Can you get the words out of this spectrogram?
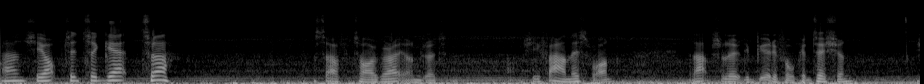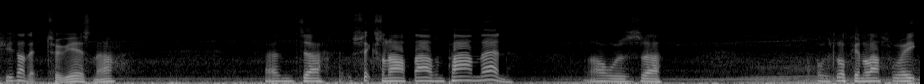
And she opted to get uh, herself a Tiger 800 she found this one in absolutely beautiful condition. She's had it two years now. And uh, it was six and a half thousand pound then. I was uh, I was looking last week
